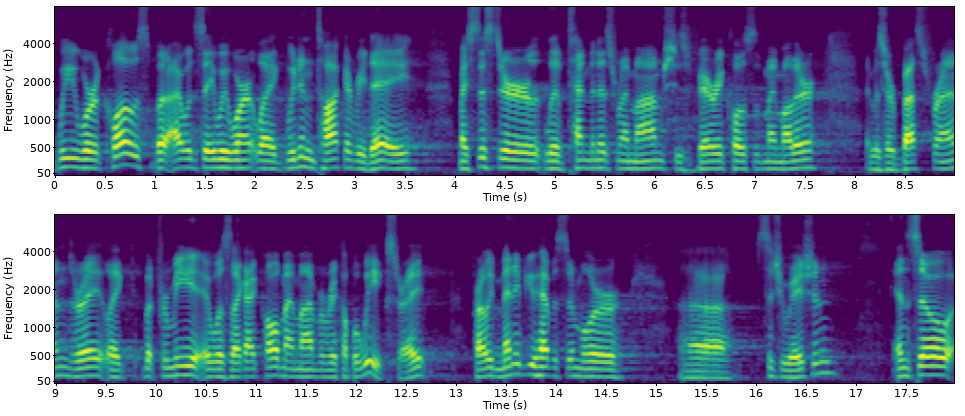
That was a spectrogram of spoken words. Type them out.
we were close, but I would say we weren't like, we didn't talk every day. My sister lived 10 minutes from my mom. She's very close with my mother. It was her best friend, right? Like, but for me, it was like I called my mom every couple of weeks, right? Probably many of you have a similar uh, situation. And so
